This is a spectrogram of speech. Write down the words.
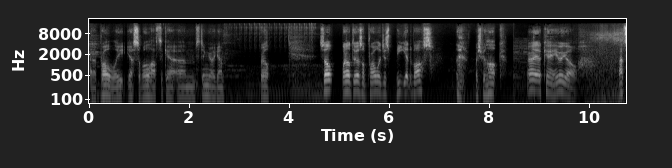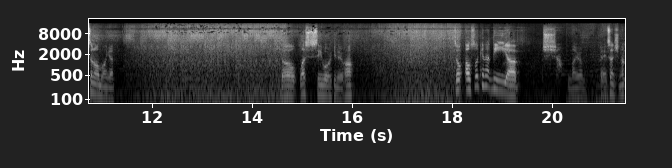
And I probably, yes I will have to get um, Stinger again. Real. So, what I'll do is I'll probably just beat you at the boss. Wish me luck. Right, okay, here we go. That's a normal again. So, let's see what we can do, huh? So, I was looking at the, uh... Shh, I'm not even paying attention to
